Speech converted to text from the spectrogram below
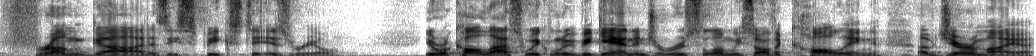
from God as he speaks to Israel. You'll recall last week when we began in Jerusalem, we saw the calling of Jeremiah.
